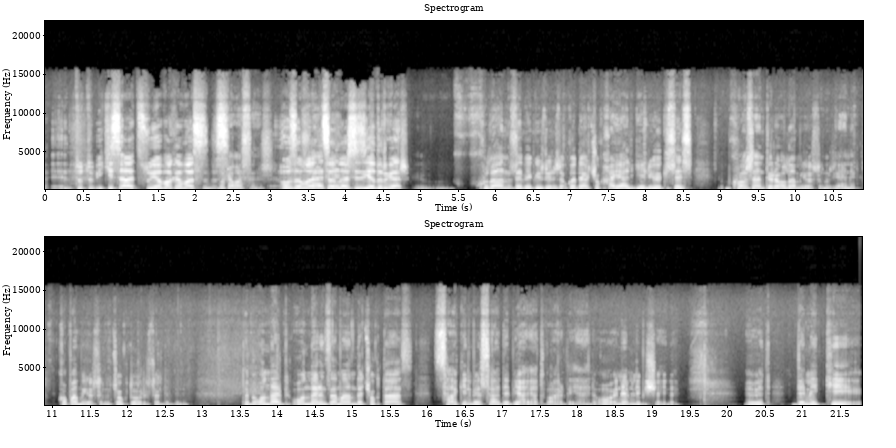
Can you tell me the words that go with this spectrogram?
tutup iki saat suya bakamazsınız. Bakamazsınız. O zaman Zaten insanlar sizi yadırgar. Kulağınıza ve gözünüze o kadar çok hayal geliyor ki siz konsantre olamıyorsunuz yani. Kopamıyorsunuz. Çok doğru söylediniz. Tabii onlar onların zamanında çok daha sakin ve sade bir hayat vardı yani. O önemli bir şeydi. Evet. Demek ki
